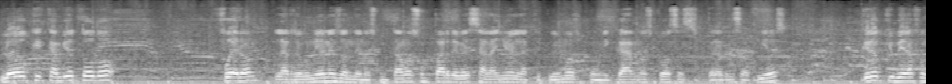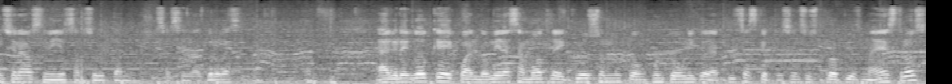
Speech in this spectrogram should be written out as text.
Lo que cambió todo fueron las reuniones donde nos juntamos un par de veces al año en la que pudimos comunicarnos cosas, superar desafíos. Creo que hubiera funcionado sin ellos absolutamente, o sea, sin las drogas. Agregó que cuando miras a Motley Crue son un conjunto único de artistas que poseen sus propios maestros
